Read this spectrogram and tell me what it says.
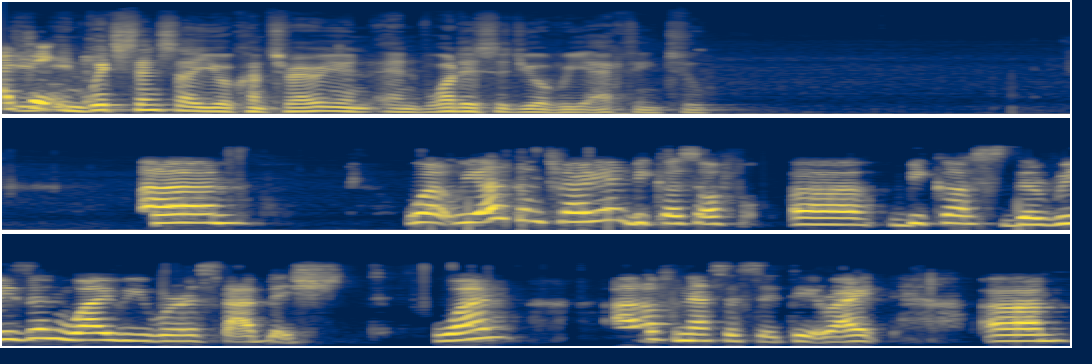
I in, think. in which sense are you a contrarian, and what is it you're reacting to? Um, well, we are contrarian because of uh, because the reason why we were established. One, out of necessity, right? Um,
